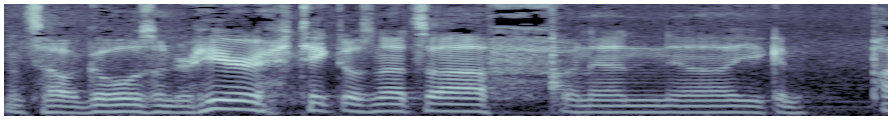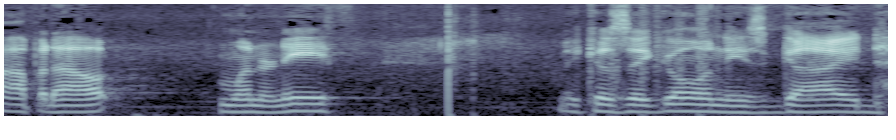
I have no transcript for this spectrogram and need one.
That's how it goes under here. Take those nuts off and then uh, you can pop it out from underneath because they go in these guide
